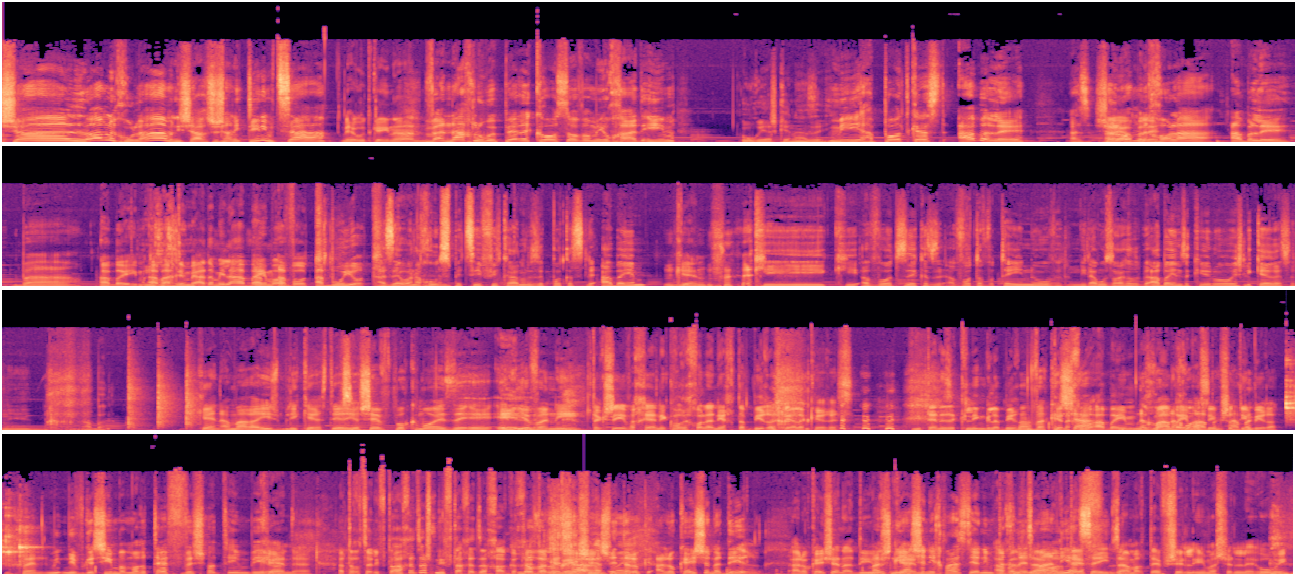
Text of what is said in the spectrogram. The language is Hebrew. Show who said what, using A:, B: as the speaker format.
A: שלום לכולם, אני שער שושן, איתי נמצא,
B: אהוד קינן.
A: ואנחנו בפרק crossover מיוחד עם
C: אורי אשכנזי.
A: מהפודקאסט אבאלה. אז שלום
B: אבאלה.
A: לכל האבאלה ב...
B: אבאים. אבא, אתם. בעד המילה אבאים או
A: אב-
B: אבות?
A: אבויות.
C: אז זהו, אנחנו ספציפית קראנו לזה פודקאסט לאבאים,
B: כן.
C: כי, כי אבות זה כזה, אבות אבותינו, ומילה מוזרה כזאת, ואבאים זה כאילו, יש לי כרס, אני אבא.
A: כן, אמר האיש בלי כרס. תראה, יושב פה כמו איזה אה, אל. יווני.
B: תקשיב, אחי, אני כבר יכול להניח את הבירה שלי על הכרס. ניתן איזה קלינג לבירה?
A: בבקשה.
B: כי אנחנו אבאים, אז
A: נכון,
B: מה אבאים
A: אנחנו
B: עושים? שותים בירה.
A: כן, נפגשים במרתף ושותים בירה.
B: כן. אה, אתה רוצה לפתוח את זה או שנפתח את זה אחר כך?
A: לא, בבקשה,
B: ה
C: location?
A: אדיר. ה location אדיר, מהשנייה
B: כן.
A: שנכנסתי אני מתכנן מה אני אעשה איתו.
B: זה המרתף של אימא של אורי?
